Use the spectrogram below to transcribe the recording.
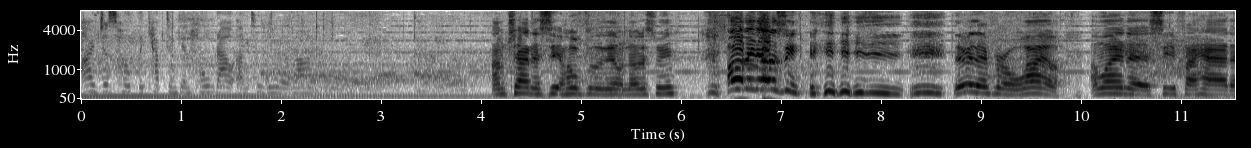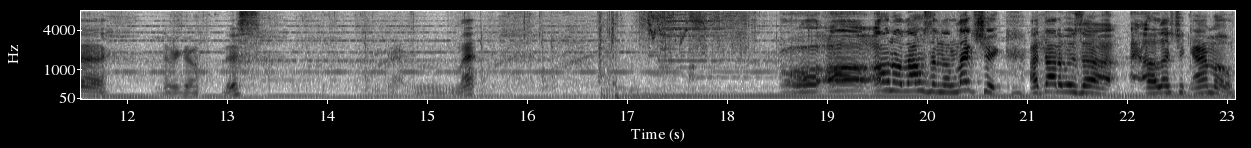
I just hope the captain can hold out until we arrive. I'm trying to see. Hopefully, they don't notice me. Oh, they noticed me. they were there for a while. I wanted to see if I had. Uh, there we go. This. Grab that. Oh, oh, oh no, that was an electric. I thought it was uh, electric ammo.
